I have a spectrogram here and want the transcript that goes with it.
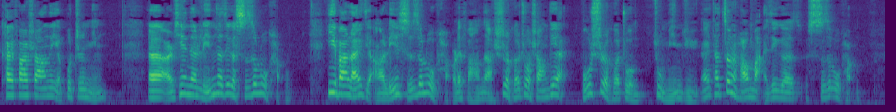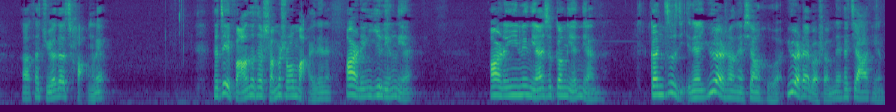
开发商呢也不知名，呃，而且呢临着这个十字路口。一般来讲啊，临十字路口的房子啊适合做商店，不适合做住民居。哎，他正好买这个十字路口。啊，他觉得敞亮。那这房子他什么时候买的呢？二零一零年，二零一零年是庚寅年，跟自己呢月上呢相合，月代表什么呢？他家庭。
